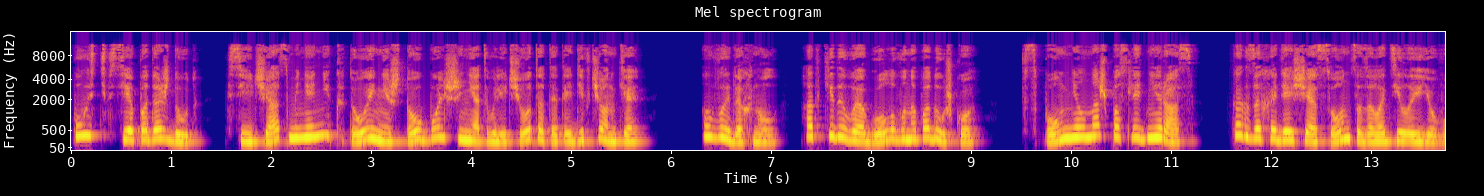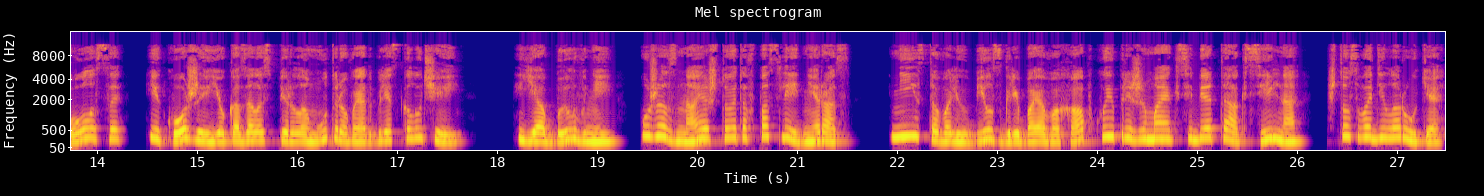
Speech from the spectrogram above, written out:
Пусть все подождут. Сейчас меня никто и ничто больше не отвлечет от этой девчонки. Выдохнул, откидывая голову на подушку. Вспомнил наш последний раз, как заходящее солнце золотило ее волосы, и кожа ее казалась перламутровой от блеска лучей. Я был в ней, уже зная, что это в последний раз. Неистово любил, сгребая в охапку и прижимая к себе так сильно, что сводила руки.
